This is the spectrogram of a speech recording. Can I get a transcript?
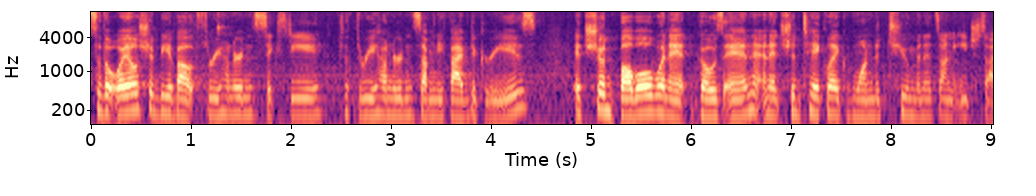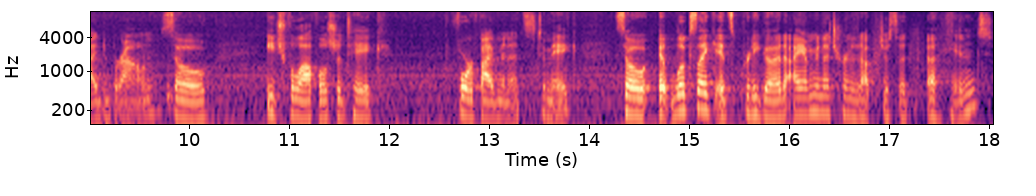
So the oil should be about 360 to 375 degrees. It should bubble when it goes in and it should take like one to two minutes on each side to brown. So each falafel should take four or five minutes to make. So it looks like it's pretty good. I am gonna turn it up just a, a hint.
